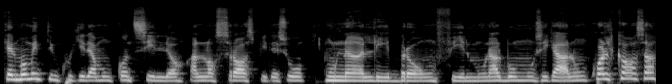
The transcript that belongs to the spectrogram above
che è il momento in cui chiediamo un consiglio al nostro ospite su un libro, un film, un album musicale, un qualcosa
